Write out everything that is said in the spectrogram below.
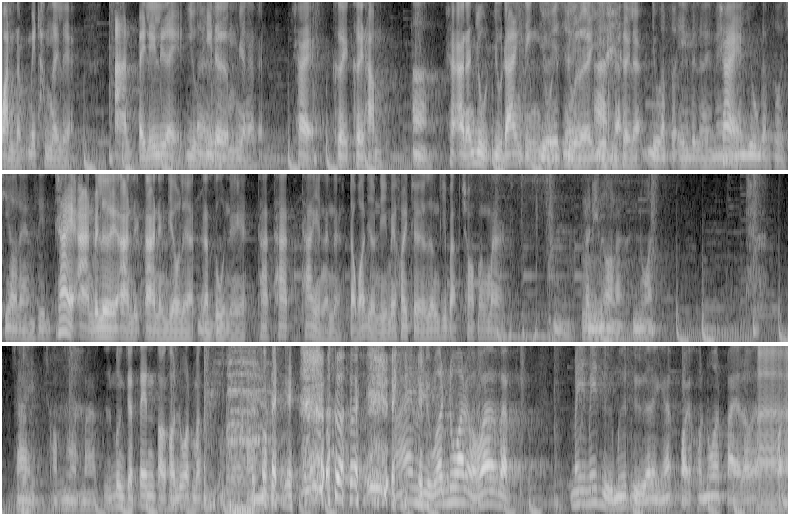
วันอะไม่ทำอะไรเลยอะอ่านไปเรื่อยๆ อยู่ที่เดิมอย่างนั้นอะใช่ เคยเคยทำอ่าใช่อันนั้นอยู่อยู่ได้จริงๆอยู่ฉๆอยู่เลยอยู่านแบบเฉยๆเลยอยู่กับตัวเองไปเลยไม่ใช่ ไม่ยุ่งกับโซเชียลอะไรทั้งสิ้น ใช่อ่านไปเลยอ่านอ่านอย่างเดียวเลยอะการ์ตูนอย่างเงี้ยถ้าถ้าถ้าอย่างนั้นนะแต่ว่าเดี๋ยวนี้ไม่ค่อยเจอเรื่องที่แบบชอบมากอืม ตอนนี้นึกออกแล้วคือนวด ใช่ชอบนวดมากๆแล้วมึงจะเต้นตอนเขานวดมั้งไม่ไม่ถือว่านวดแบบว่าแบบไม่ไม่ถือมือถืออะไรเงี้ยปล่อยเขานวดไปแล้วแบบอ่าผ่อน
